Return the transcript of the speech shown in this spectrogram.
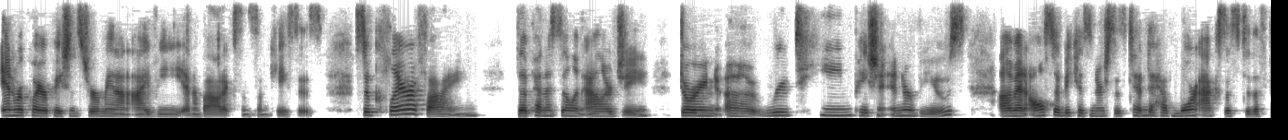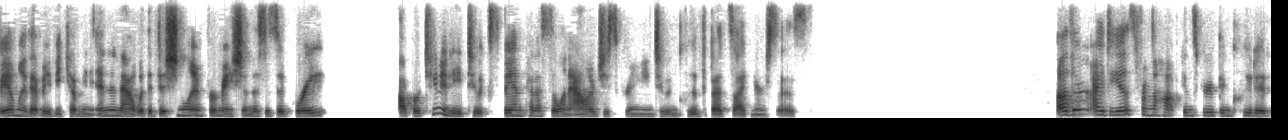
and require patients to remain on IV antibiotics in some cases. So clarifying the penicillin allergy during uh, routine patient interviews, um, and also because nurses tend to have more access to the family that may be coming in and out with additional information. This is a great opportunity to expand penicillin allergy screening to include the bedside nurses. Other ideas from the Hopkins group included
